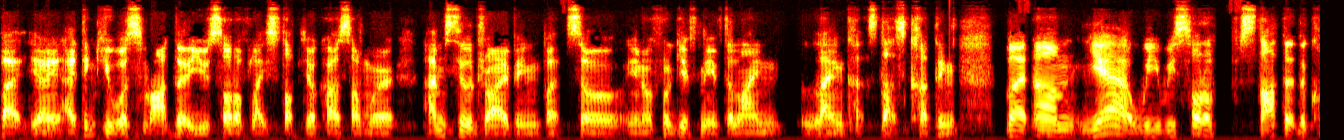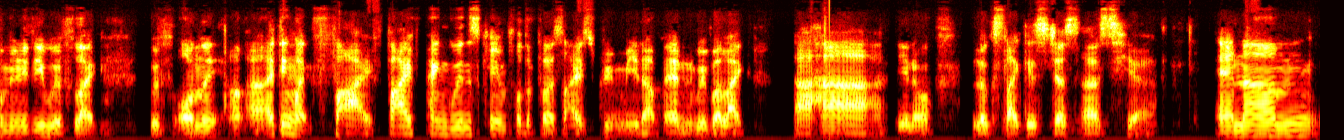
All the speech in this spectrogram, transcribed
but yeah, I think you were smarter. You sort of like stopped your car somewhere. I'm still driving, but so you know, forgive me if the line line cut, starts cutting. But um, yeah, we we sort of started the community with like with only I think like five five penguins came for the first ice cream meetup, and we were like, aha, you know, looks like it's just us here. And um,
